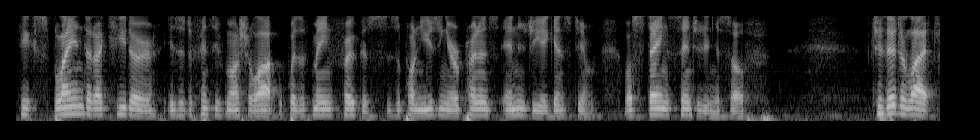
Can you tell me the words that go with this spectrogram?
He explained that Aikido is a defensive martial art where the main focus is upon using your opponent's energy against him while staying centered in yourself. To their delight,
